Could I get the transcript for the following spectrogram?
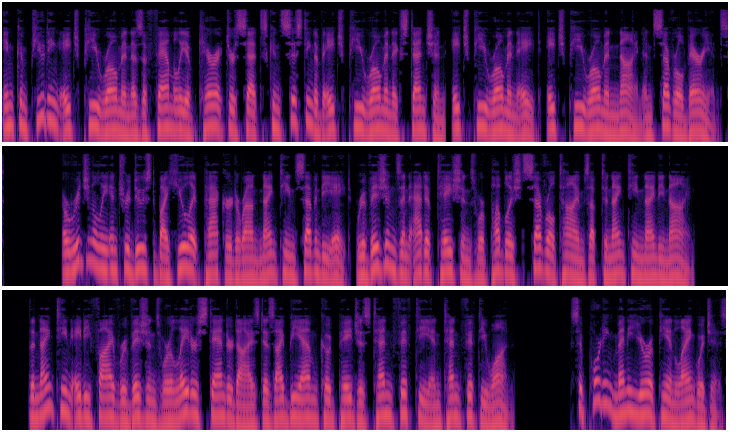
In computing HP Roman is a family of character sets consisting of HP Roman extension, HP Roman 8, HP Roman 9 and several variants. Originally introduced by Hewlett-Packard around 1978, revisions and adaptations were published several times up to 1999. The 1985 revisions were later standardized as IBM code pages 1050 and 1051. Supporting many European languages,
